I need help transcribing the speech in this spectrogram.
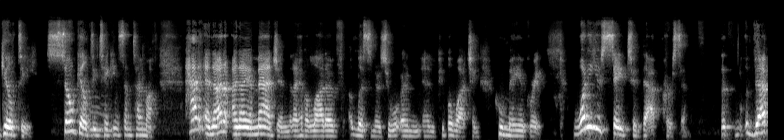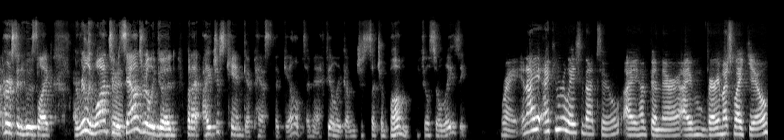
guilty so guilty mm. taking some time off how, and I and I imagine that I have a lot of listeners who and, and people watching who may agree. What do you say to that person? that person who's like, I really want to, it sounds really good, but I, I, just can't get past the guilt. I mean, I feel like I'm just such a bum. I feel so lazy. Right. And I, I can relate to that too. I have been there. I'm very much like you.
